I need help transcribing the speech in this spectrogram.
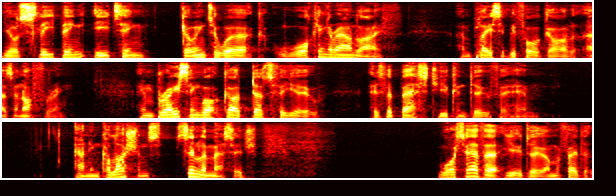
your sleeping, eating, going to work, walking around life, and place it before God as an offering. Embracing what God does for you is the best you can do for Him. And in Colossians, similar message Whatever you do, I'm afraid that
